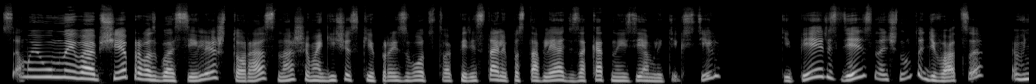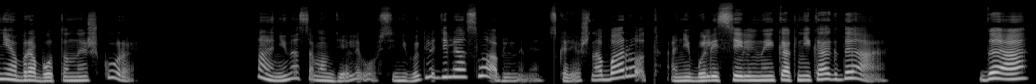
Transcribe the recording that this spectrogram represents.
Самые умные вообще провозгласили, что раз наши магические производства перестали поставлять в закатные земли текстиль, теперь здесь начнут одеваться в необработанные шкуры. А они на самом деле вовсе не выглядели ослабленными. Скорее уж наоборот, они были сильны как никогда. Да,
